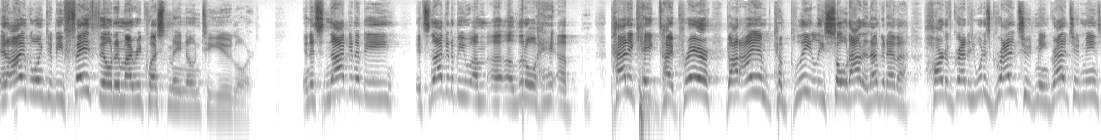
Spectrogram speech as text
and I'm going to be faith filled in my request made known to you, Lord. And it's not going to be. It's not going to be um, a, a, little a patty cake type prayer. God, I am completely sold out and I'm going to have a heart of gratitude. What does gratitude mean? Gratitude means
